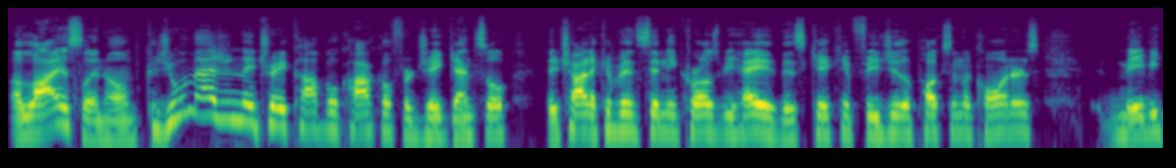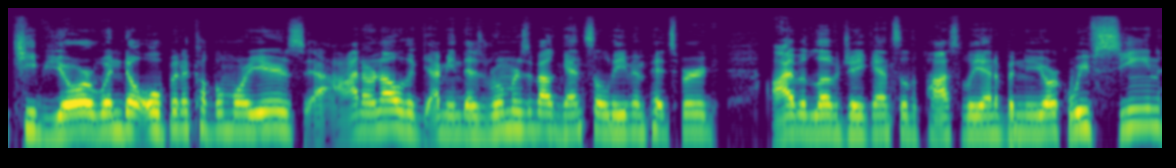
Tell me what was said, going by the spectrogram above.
Elias Lindholm. Could you imagine they trade Kakko for Jake Guentzel? They try to convince Sidney Crosby, hey, this kid can feed you the pucks in the corners maybe keep your window open a couple more years. I don't know. I mean, there's rumors about Guentzel leaving Pittsburgh. I would love Jake Guentzel to possibly end up in New York. We've seen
